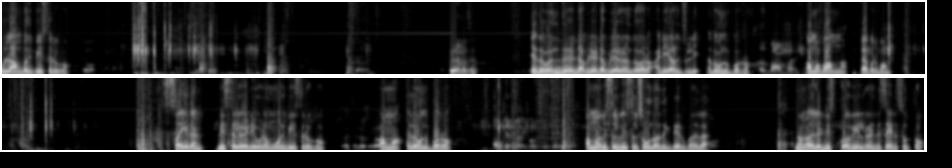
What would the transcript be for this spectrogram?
உள்ள ஐம்பது பீஸ் இருக்கும். இது வந்து டபிள்யூ டபிள்யூல இருந்து வரும். அடியாள்னு சொல்லி அது ஒன்று போடுறோம். அது பாம் தான். பேப்பர் பாம் சைரன் விசில் வெடி. உள்ள மூணு பீஸ் இருக்கும். ஆமா இது ஒன்று போடுறோம். ஃபவுண்டன் மாதிரி கொடுத்துருக்கீங்க ஆமா விசில் விசில் சவுண்ட் வந்துகிட்டே இருக்கும் அதுல. நாங்க அதுல டிஸ்கோ வீல் ரெண்டு சைடு சுத்தம்.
